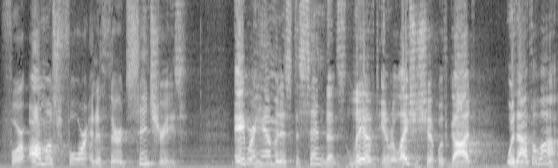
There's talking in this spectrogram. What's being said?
For almost four and a third centuries, Abraham and his descendants lived in relationship with God without the law.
